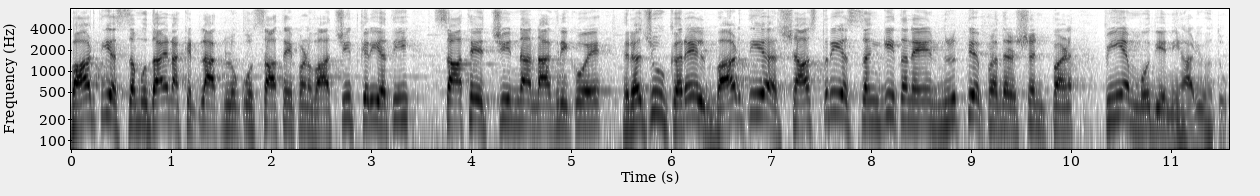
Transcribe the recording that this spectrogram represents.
ભારતીય સમુદાયના કેટલાક લોકો સાથે પણ વાતચીત કરી હતી. સાથે ચીનના નાગરિકોએ રજૂ કરેલ ભારતીય શાસ્ત્રીય સંગીત અને નૃત્ય પ્રદર્શન પણ પીએમ મોદીએ નિહાળ્યું હતું.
